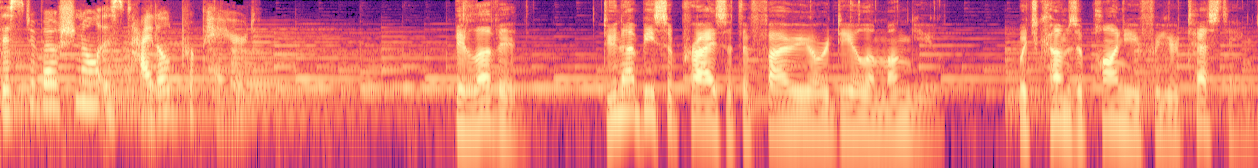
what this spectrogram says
This devotional is titled Prepared. Beloved, do not be surprised at the fiery ordeal among you, which comes upon you for your testing,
